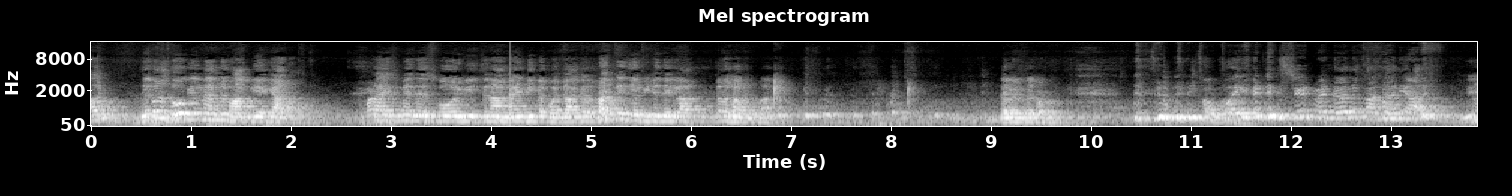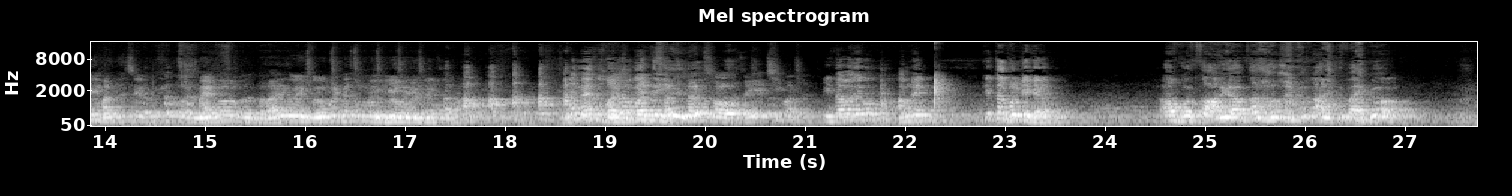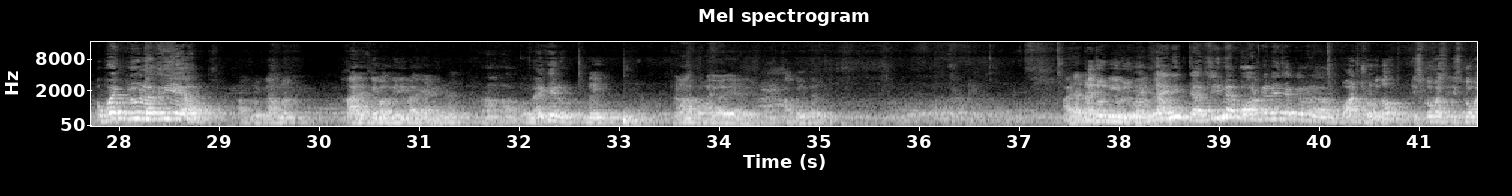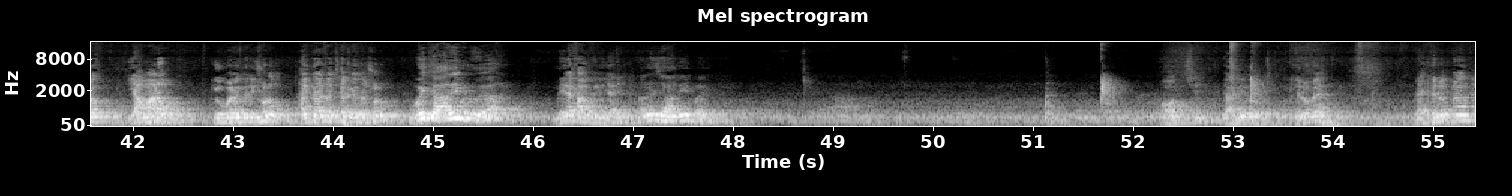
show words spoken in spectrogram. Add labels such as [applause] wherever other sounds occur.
अब देखो ना दो गेम में हमने भाग लिया क्या था? बड़ा इसमें से स्कोर भी इतना 90 पे पहुँचा के रख के दिया पीछे देख ला। चलो सामने है तो खानदानी आ रही। नहीं मैं तो बता रही हूँ इम्प्रूवमेंट है तो मैं तो सोच रहा हूँ सही अच्छी बात है। इतना देखो हमने कितना खुल के खेला? अब तो आ गया भाई को और भाई ब्लू लग रही है यार। अब रुक जाओ ना। खालिद के बाद मेरी बारी आ रही है ना। हाँ तो मैं खेलूं नहीं। हाँ तुम्हारी बारी आ रही है अब तुम खेलो आजा टच होती है ब्लू नहीं भाई नहीं टची में बॉल करने चक्कर में लगा और छोड़ दो। इसको बस इसको बस या मारो। कि ऊपर इधर ही छोड़ दो। हल्का टच करके इधर छोड़ो। वही जा रही ब्लू यार। मेरा काम नहीं जा रही अरे जा रही है भाई। बहुत अच्छे। जा रही है। खेलो मैं मैं खेलो मैं।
